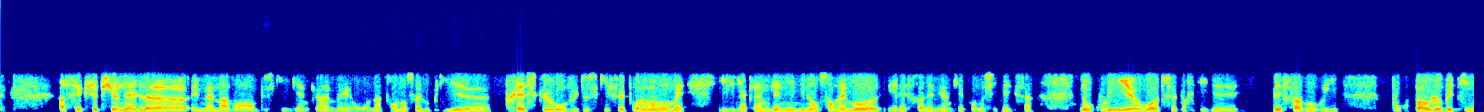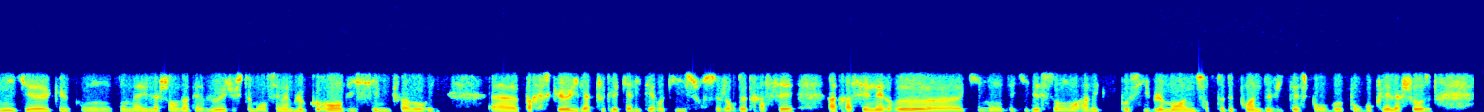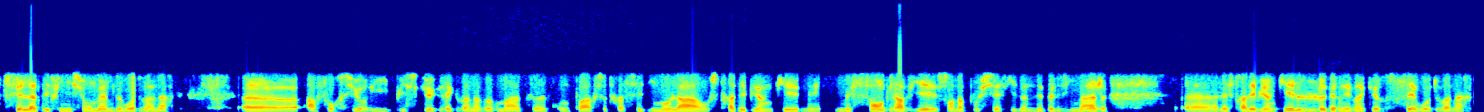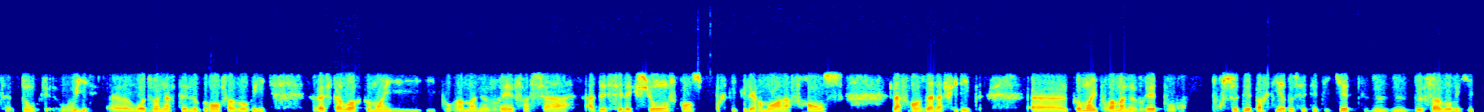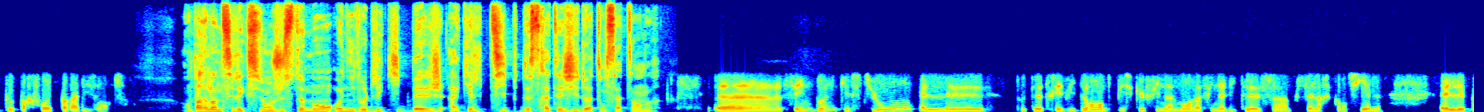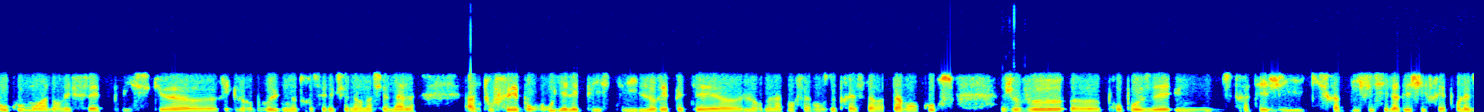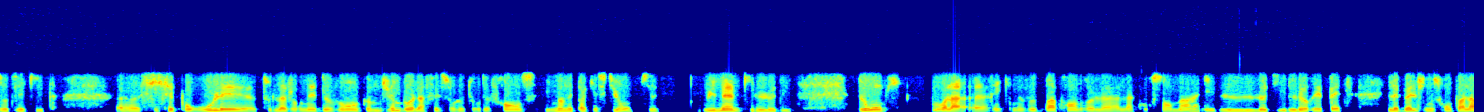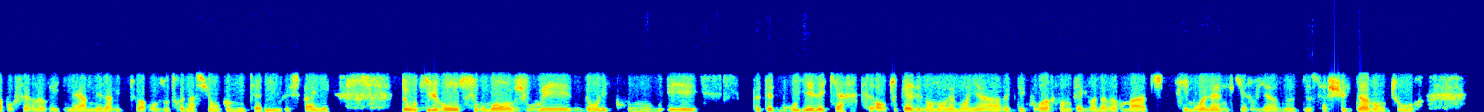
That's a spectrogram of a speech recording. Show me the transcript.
assez exceptionnel euh, et même avant puisqu'il gagne quand même on a tendance à l'oublier presque au vu de ce qu'il fait pour le moment mais il a quand même gagné Milan-San Remo et l'Estrade Bianchi pour ne citer que ça. Donc oui Wout fait partie des favoris pour Paolo Bettini que qu'on a eu la chance d'interviewer justement c'est même le grandissime favori euh, parce qu'il a toutes les qualités requises sur ce genre de tracé, un tracé nerveux euh, qui monte et qui descend avec possiblement une sorte de pointe de vitesse pour, pour boucler la chose. C'est la définition même de Wout van Aert. Euh, a fortiori, puisque Greg Van Avermaet euh, compare ce tracé d'Imola au Strade Bianche, mais, mais sans gravier sans la poussière qui donne des belles images, euh, l'Estrade Bianche, le dernier vainqueur, c'est Wout van Aert. Donc oui, euh, Wout van Aert est le grand favori. Reste à voir comment il, il pourra manœuvrer face à, à, des sélections. Je pense particulièrement à la France, la France d'Alaphilippe. Euh, comment il pourra manœuvrer pour, pour se départir de cette étiquette de, de, de favori qui peut parfois être paralysante? En parlant de sélection, justement, au niveau de l'équipe belge, à quel type de stratégie doit-on s'attendre? Euh, C'est une bonne question. Elle est peut-être évidente puisque finalement la finalité est simple, c'est l'arc-en-ciel. Elle est beaucoup moins dans les faits puisque euh, Rick notre sélectionneur national, a tout fait pour brouiller les pistes. Il le répétait euh, lors de la conférence de presse d'avant-course. Je veux euh, proposer une stratégie qui sera difficile à déchiffrer pour les autres équipes. Euh, si c'est pour rouler toute la journée devant, comme Jumbo l'a fait sur le Tour de France, il n'en est pas question. C'est lui-même qui le dit. Donc, voilà, euh, Rick ne veut pas prendre la, course en main. Il le dit, il le répète. Les Belges ne seront pas là pour faire le rythme et amener la victoire aux autres nations comme l'Italie ou l'Espagne. Donc ils vont sûrement jouer dans les coups et peut-être brouiller les cartes. En tout cas, ils en ont les moyens avec des coureurs comme Greg Van Avermaet, Tim Wellens qui revient de, sa chute d'avant-tour,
